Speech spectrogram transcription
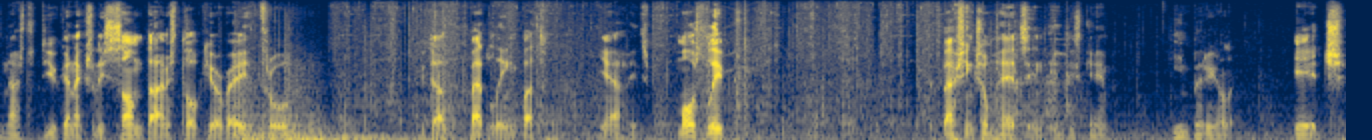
Nice that you can actually sometimes talk your way through without battling, but yeah, it's mostly bashing some heads in, in this game. Imperial Edge.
